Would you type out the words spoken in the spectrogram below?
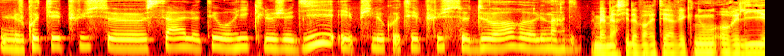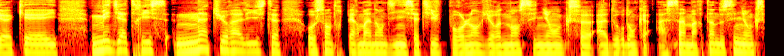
le, côté plus euh, salle, théorique le jeudi, et puis le côté plus dehors euh, le mardi. Ben merci d'avoir été avec nous, Aurélie euh, Kay, médiatrice naturaliste au Centre permanent d'initiative pour l'environnement Seignax à Dour, donc à Saint-Martin de Seignax.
